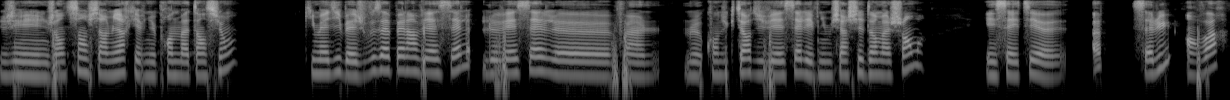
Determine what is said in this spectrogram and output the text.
j'ai une gentille infirmière qui est venue prendre ma tension, qui m'a dit bah, je vous appelle un VSL. Le VSL, euh, enfin le conducteur du VSL est venu me chercher dans ma chambre et ça a été hop, salut, au revoir.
